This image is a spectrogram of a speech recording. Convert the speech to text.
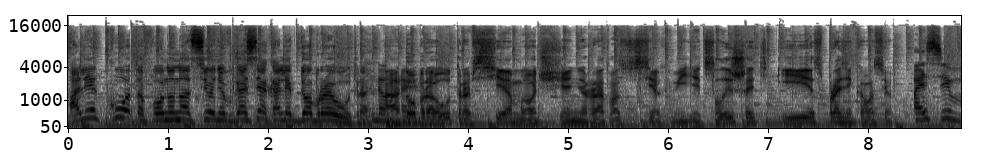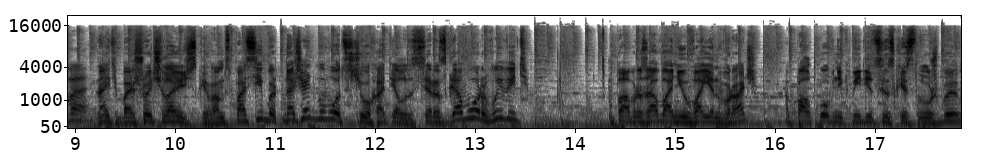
Олег Котов, он у нас сегодня в гостях. Олег, доброе утро. А, доброе утро всем. Очень рад вас всех видеть, слышать. И с праздником вас всех. Спасибо. Знаете, большое человеческое вам спасибо. Начать бы вот с чего хотелось. Разговор. Вы ведь по образованию военврач, полковник медицинской службы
